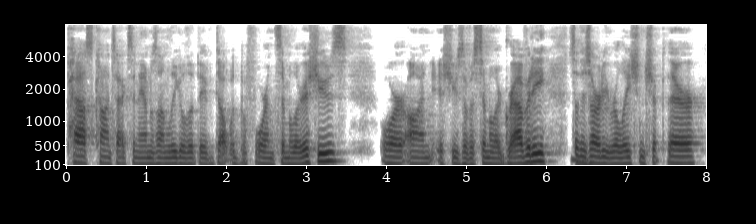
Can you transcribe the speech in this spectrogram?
past contacts in Amazon Legal that they've dealt with before on similar issues or on issues of a similar gravity. So mm-hmm. there's already a relationship there.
